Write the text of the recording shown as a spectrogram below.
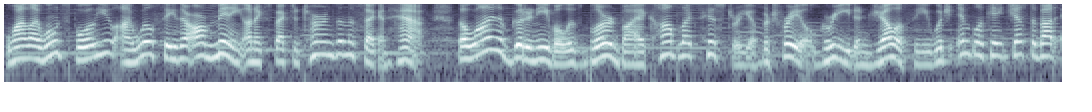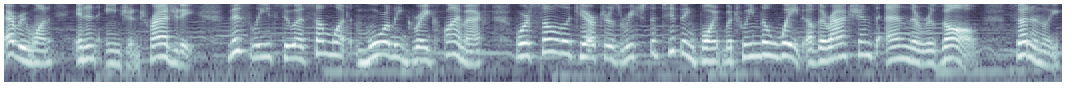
While I won't spoil you, I will say there are many unexpected turns in the second half. The line of good and evil is blurred by a complex history of betrayal, greed, and jealousy which implicate just about everyone in an ancient tragedy. This leads to a somewhat morally gray climax where some of the characters reach the tipping point between the weight of their actions and their resolve. Suddenly,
